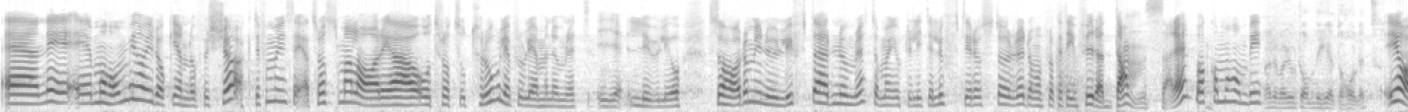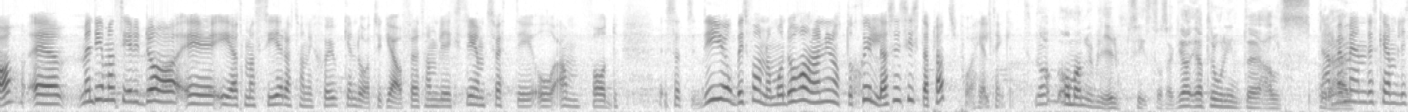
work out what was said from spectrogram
nej, eh, Mohombi har ju dock ändå försökt, det får man ju säga. Trots malaria och trots otroliga problem med numret i Luleå så har de ju nu lyft det här numret. De har gjort det lite luftigare och större. De har plockat in fyra dansare bakom Mohombi. Ja, de har gjort om det helt och hållet. Ja, eh, men det man ser idag eh, är att man ser att han är sjuk ändå tycker jag, för att han blir extremt svettig och andfådd. Så det är jobbigt för honom och då har han ju något att skylla sin sista plats på helt enkelt. Ja, om man nu blir sist som sagt. Jag, jag tror inte alls på Ja, det men här. Mendes kan bli...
